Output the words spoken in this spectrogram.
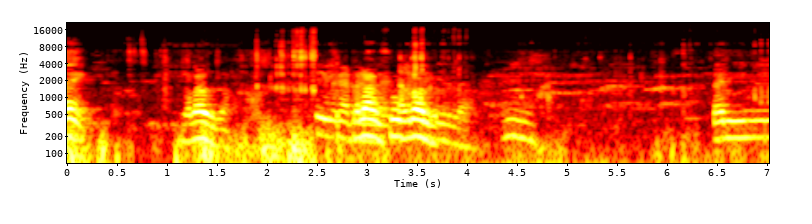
ஏய். நல்லா இருக்குதா நல்லா சூப்பரா இருக்கு. சரி நீ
